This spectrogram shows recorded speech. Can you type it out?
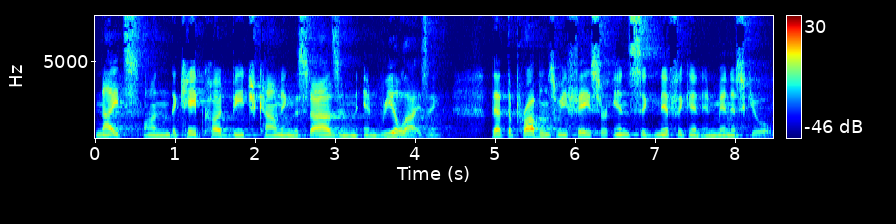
nights on the Cape Cod beach counting the stars and, and realizing that the problems we face are insignificant and minuscule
